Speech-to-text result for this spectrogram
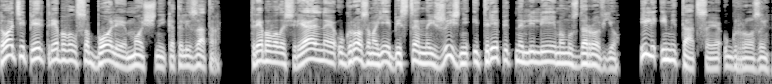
то теперь требовался более мощный катализатор. Требовалась реальная угроза моей бесценной жизни и трепетно лелеемому здоровью. Или имитация угрозы.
